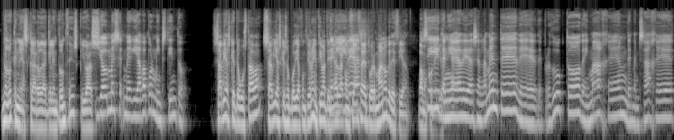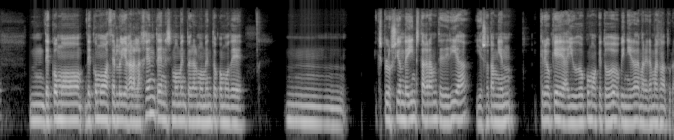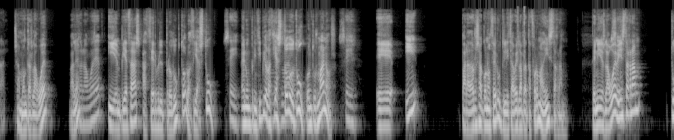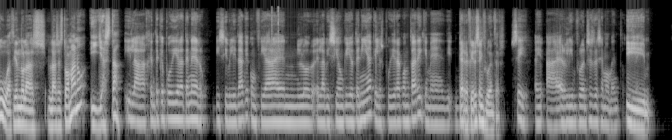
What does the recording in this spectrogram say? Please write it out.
¿No lo tenías claro de aquel entonces? Que ibas. Yo me, guiaba por mi instinto. Sabías que te gustaba, sabías que eso podía funcionar y encima tenías Tenía la confianza ideas. de tu hermano que decía, vamos sí, con ello. tenía ideas en la mente de, de producto, de imagen, de mensaje, mm, de cómo, de cómo hacerlo llegar a la gente. En ese momento era el momento como de mm, explosión de Instagram, te diría, y eso también creo que ayudó como a que todo viniera de manera más natural. O sea, montas la web, ¿vale? Toda la web, Y empiezas a hacer el producto, lo hacías tú. sí, En un principio lo hacías todo tú, con tus manos. sí. Eh, y para daros a conocer, utilizabais la plataforma de Instagram. Teníais la web, Sí. Instagram, tú haciendo las, las esto a mano y ya está. y la gente que pudiera tener visibilidad, que confiara en, lo- en la visión que yo tenía, que les pudiera contar y que me... di- Te me- refieres a influencers. Sí, a early influencers de ese momento. ¿Y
